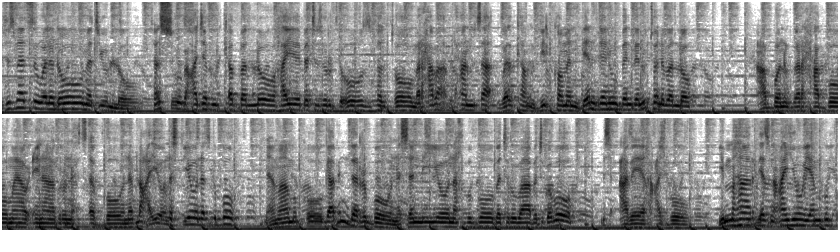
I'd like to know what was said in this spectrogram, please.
እቲ ዝመጽእ ወለዶ መጺኡሎ ተንስኡ ብዓጀብ ንቀበሎ ሃየ በቲ ዝርድኦ ዝፈልጦ መርሓባ ብድሓን ምጻእ ዌልካም ቪልኮመን ቤንቬኑ ቤንቬኑቶ ንበሎ ዓቦ ንግበር ሓቦ ማያውዒና እግሩ ንሕጸቦ ነብላዓዮ ነስትዮ ነጽግቦ ነማምቆ ጋብን ደርቦ ነሰንዮ ነኽብቦ በትሩባ በትገቦ ምስ ዓበየ ኸዓጅቦ ይመሃር የጽንዓዮ የንብቦ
